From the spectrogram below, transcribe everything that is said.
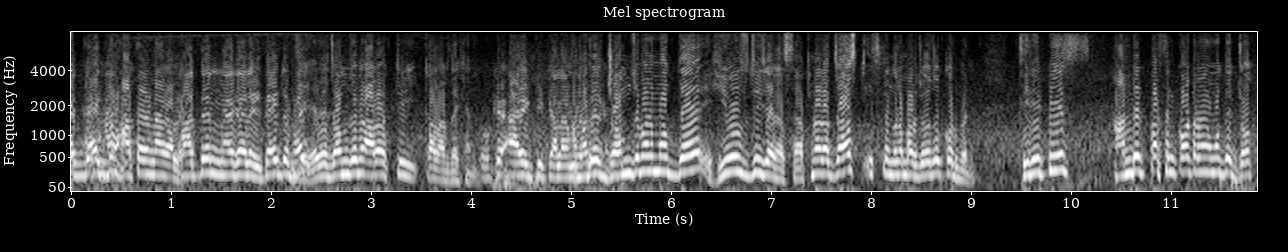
একদম একদম হাতের নাগালে। হাতের নাগালেই তাই তো ভাই? এদের জমজমের আরও একটি কালার দেখেন। ওকে আরেকটি কালার আমাদের জমজমের মধ্যে হিউজ ডিজাইন আছে আপনারা জাস্ট স্ক্রিন নাম্বার যোগাযোগ করবেন। থ্রি পিস হান্ড্রেড পার্সেন্ট কটনের মধ্যে যত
